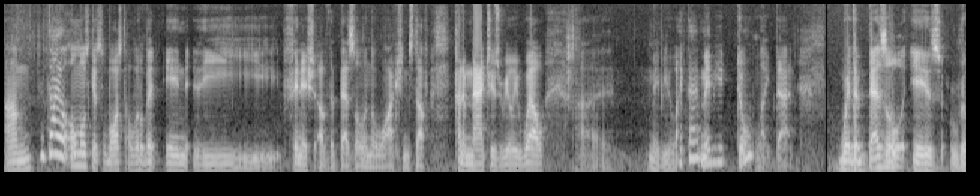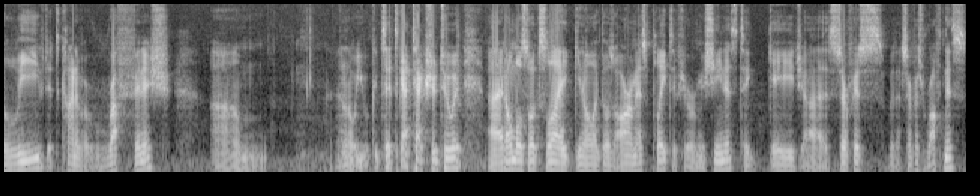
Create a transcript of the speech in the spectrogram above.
Um, the dial almost gets lost a little bit in the finish of the bezel and the watch and stuff. Kind of matches really well. Uh, maybe you like that, maybe you don't like that. Where the bezel is relieved, it's kind of a rough finish. Um, I don't know what you could say. It's got texture to it. Uh, it almost looks like you know, like those RMS plates if you're a machinist to gauge uh, surface surface roughness.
